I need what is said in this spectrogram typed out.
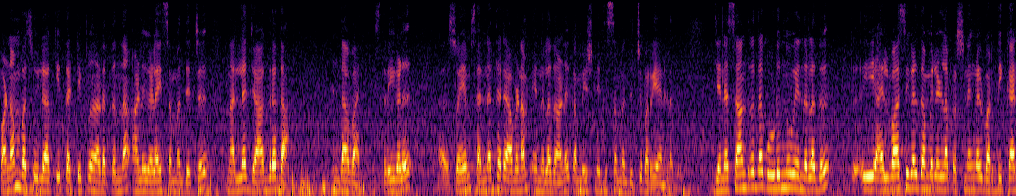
പണം വസൂലാക്കി തട്ടിപ്പ് നടത്തുന്ന ആളുകളെ സംബന്ധിച്ച് നല്ല ജാഗ്രത ഉണ്ടാവാൻ സ്ത്രീകൾ സ്വയം സന്നദ്ധരാവണം എന്നുള്ളതാണ് കമ്മീഷൻ ഇത് സംബന്ധിച്ച് പറയാനുള്ളത്. ജനസാന്ദ്രത കൂടുന്നു എന്നുള്ളത് ഈ അയൽവാസികൾ തമ്മിലുള്ള പ്രശ്നങ്ങൾ വർദ്ധിക്കാൻ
